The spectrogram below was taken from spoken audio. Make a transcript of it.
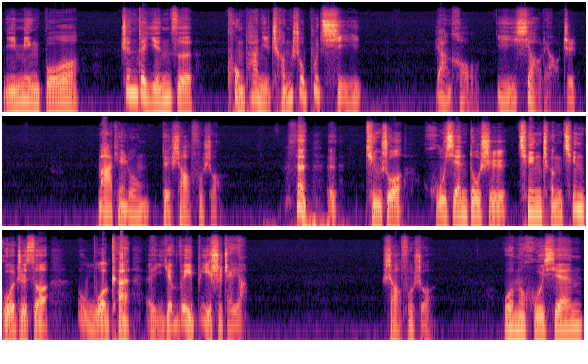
你命薄，真的银子恐怕你承受不起，然后一笑了之。马天荣对少妇说：“哼，呃，听说狐仙都是倾城倾国之色，我看也未必是这样。”少妇说：“我们狐仙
